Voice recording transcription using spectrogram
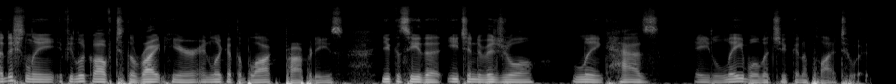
Additionally, if you look off to the right here and look at the block properties, you can see that each individual link has a label that you can apply to it.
